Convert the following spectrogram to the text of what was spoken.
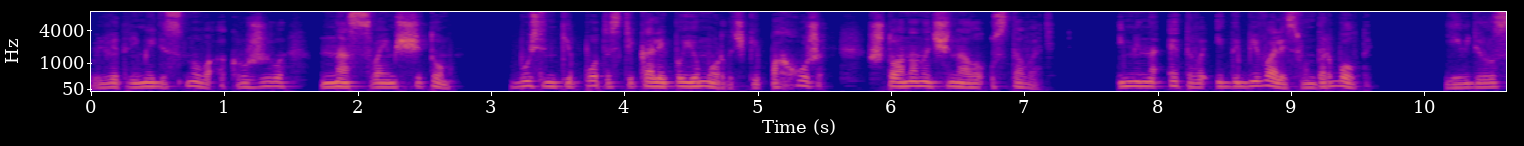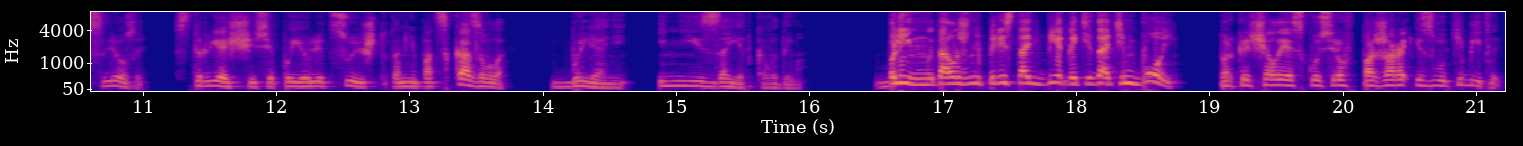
Вельвет Ремеди снова окружила нас своим щитом. Бусинки пота стекали по ее мордочке. Похоже, что она начинала уставать. Именно этого и добивались вандерболты. Я видела слезы, струящиеся по ее лицу, и что-то мне подсказывало, были они и не из-за едкого дыма. «Блин, мы должны перестать бегать и дать им бой!» — прокричала я сквозь рев пожара и звуки битвы.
